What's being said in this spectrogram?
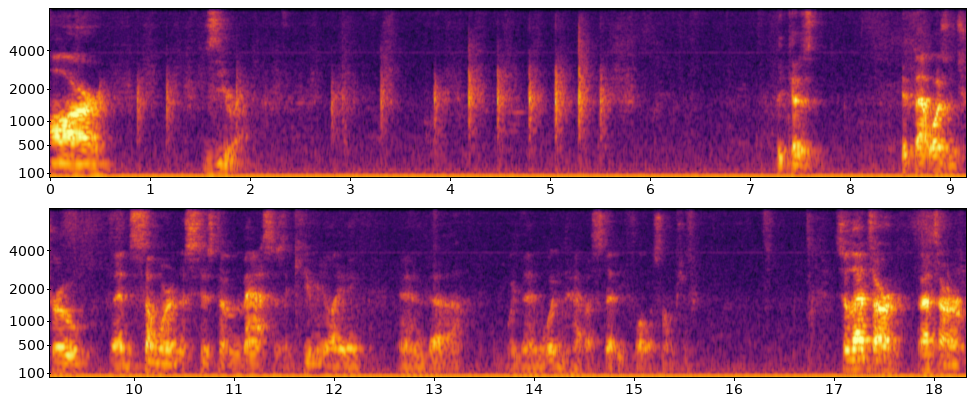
are zero. Because if that wasn't true, then somewhere in the system mass is accumulating and uh, we then wouldn't have a steady flow assumption. So that's our that's our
